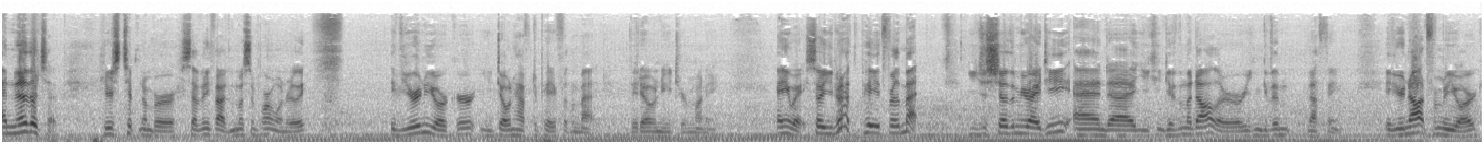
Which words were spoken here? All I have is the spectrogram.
And another tip here's tip number 75, the most important one, really. If you're a New Yorker, you don't have to pay for the Met, they don't need your money. Anyway, so you don't have to pay for the Met. You just show them your ID and uh, you can give them a dollar or you can give them nothing. If you're not from New York,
